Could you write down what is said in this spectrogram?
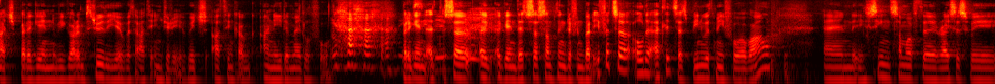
much. But again, we got him through the year without injury, which I think I, I need a medal for. But again, Yes, you it, do. so a- again, that's just something different. But if it's an older athlete that's been with me for a while, and he's seen some of the races where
